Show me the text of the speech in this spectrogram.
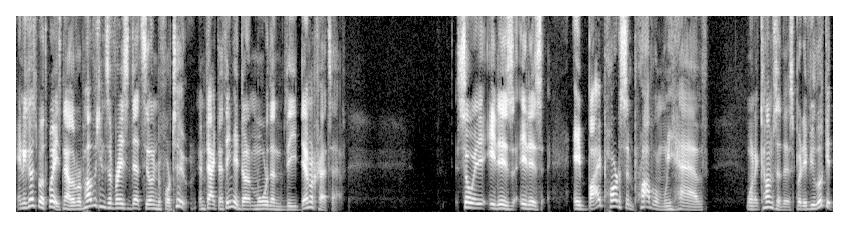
and it goes both ways. Now the Republicans have raised the debt ceiling before too. In fact, I think they've done it more than the Democrats have. So it, it is it is a bipartisan problem we have when it comes to this. But if you look at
